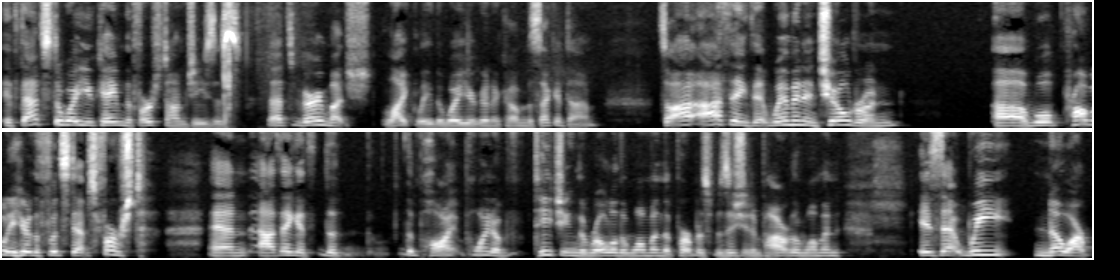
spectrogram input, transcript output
if that's the way you came the first time, Jesus, that's very much likely the way you're going to come the second time. So I, I think that women and children uh, will probably hear the footsteps first. And I think it's the the point point of teaching the role of the woman, the purpose, position, and power of the woman, is that we know our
